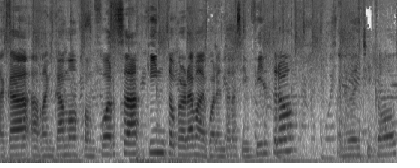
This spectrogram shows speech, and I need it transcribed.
Por acá arrancamos con fuerza. Quinto programa de Cuarentena sin filtro. Saluden chicos.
